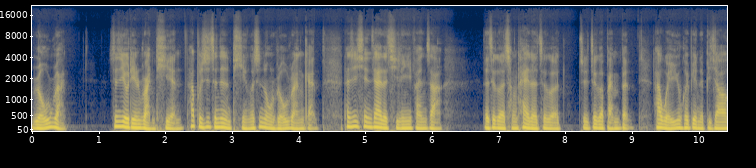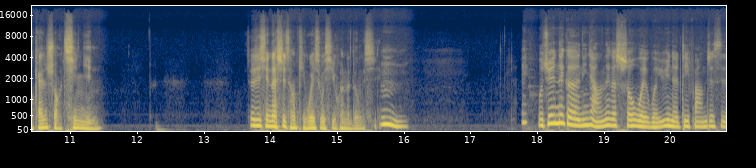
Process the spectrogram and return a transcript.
柔软，甚至有点软甜。它不是真正的甜，而是那种柔软感。但是现在的麒麟一番榨的这个常态的这个就这个版本，它尾韵会变得比较干爽轻盈。这是现在市场品味所喜欢的东西。嗯，哎，我觉得那个你讲的那个收尾尾韵的地方，就是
